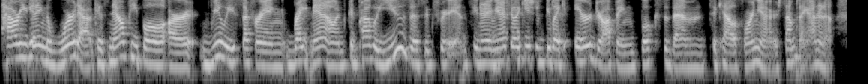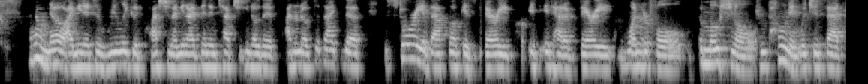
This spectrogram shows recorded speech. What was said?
How are you getting the word out? Because now people are really suffering right now and could probably use this experience. You know what I mean? I feel like you should be like airdropping books of them to California or something. I don't know. I don't know. I mean, it's a really good question. I mean, I've been in touch. You know, the I don't know. I, the the story of that book is very. It, it had a very wonderful emotional component, which is that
